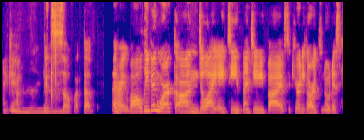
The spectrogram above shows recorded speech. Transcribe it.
I Oh can't. my It's so fucked up. All right. While leaving work on July 18th, 1985, security guards noticed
